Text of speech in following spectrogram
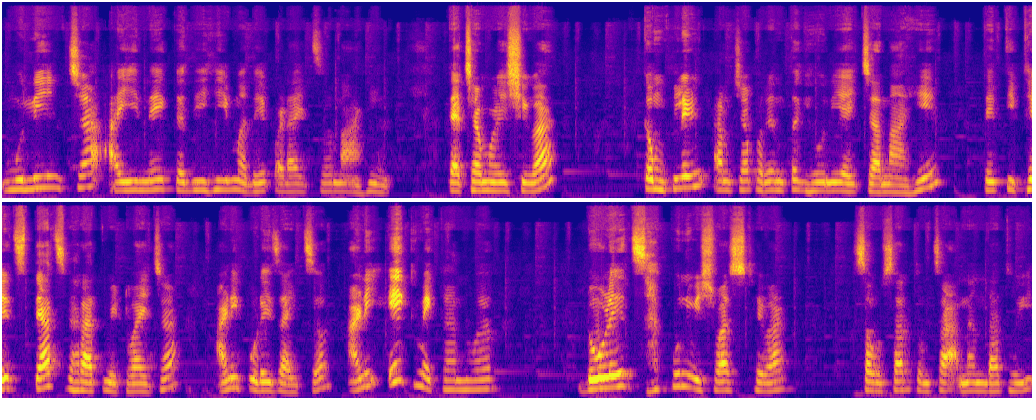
मुलींच्या आईने कधीही मध्ये पडायचं नाही. त्याच्यामुळे शिवा कंप्लेंट आमच्यापर्यंत घेऊन यायच्या नाही. ते तिथेच त्याच घरात मिटवायच्या आणि पुढे जायचं आणि एकमेकांवर डोळे झाकून विश्वास ठेवा. संसार तुमचा आनंदात होईल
